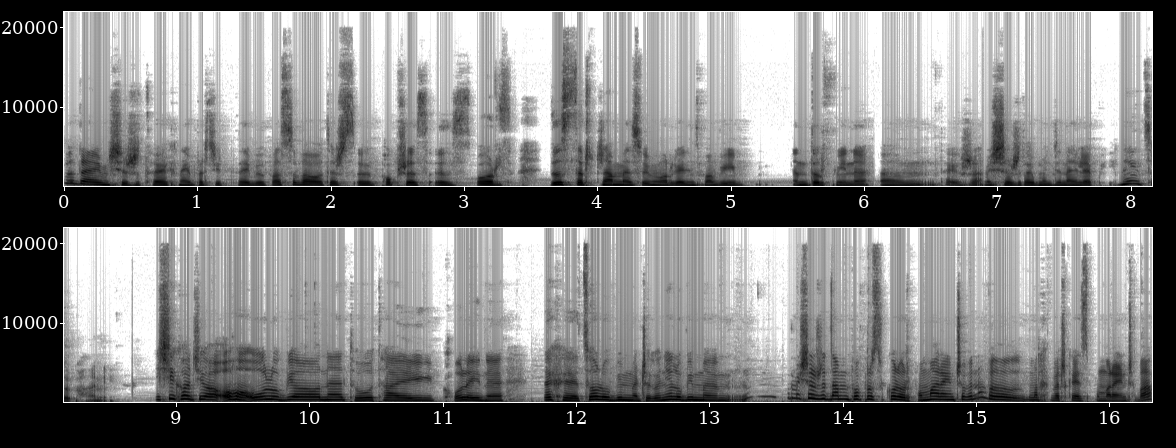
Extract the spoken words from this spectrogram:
wydaje mi się, że to jak najbardziej tutaj by pasowało też e, poprzez e, sport. Dostarczamy swojemu organizmowi endorfiny. Także myślę, że tak będzie najlepiej. No i co, kochani? Jeśli chodzi o, ulubione tutaj kolejne cechy, co lubimy, czego nie lubimy, myślę, że damy po prostu kolor pomarańczowy, no bo marcheweczka jest pomarańczowa.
